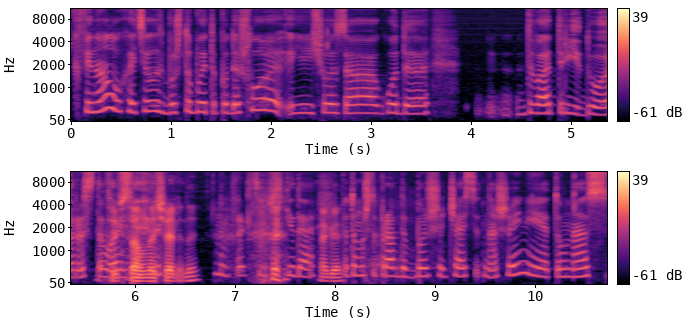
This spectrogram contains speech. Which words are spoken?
к финалу хотелось бы, чтобы это подошло еще за года два-три до Ты расставания. в самом начале, да? Ну, практически, да. Ага. Потому что, правда, большая часть отношений это у нас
